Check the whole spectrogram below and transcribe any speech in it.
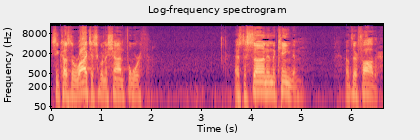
See, because the righteous are going to shine forth as the sun in the kingdom of their Father.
